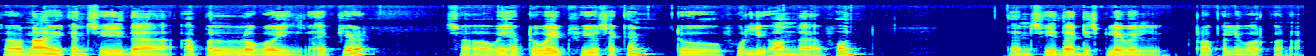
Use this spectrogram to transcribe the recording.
So now you can see the apple logo is appeared. So we have to wait few seconds to fully on the phone. Then see the display will properly work or not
